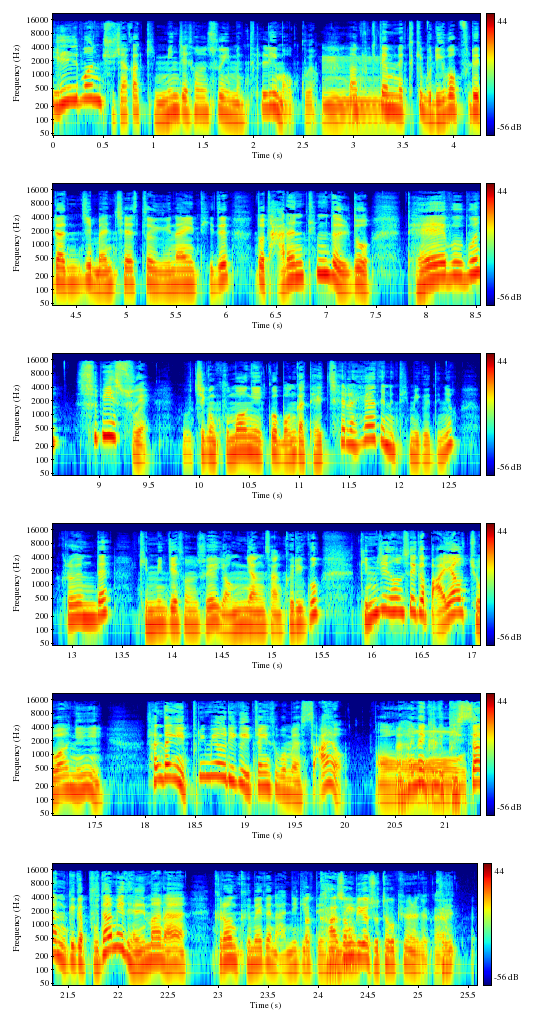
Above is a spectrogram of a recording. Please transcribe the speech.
1번 주자가 김민재 선수이면 틀림없고요. 음. 아, 그렇기 때문에 특히 뭐 리버풀이라든지 맨체스터 유나이티드 또 다른 팀들도 대부분 수비수에 지금 구멍이 있고 뭔가 대체를 해야 되는 팀이거든요. 그런데 김민재 선수의 역량상 그리고 김민재 선수의 그 마이아웃 조항이 상당히 프리미어리그 입장에서 보면 싸요. 어. 상당히 그렇게 비싼 그러니까 부담이 될 만한 그런 금액은 아니기 그러니까 때문에 가성비가 좋다고 표현해야 될까요? 그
